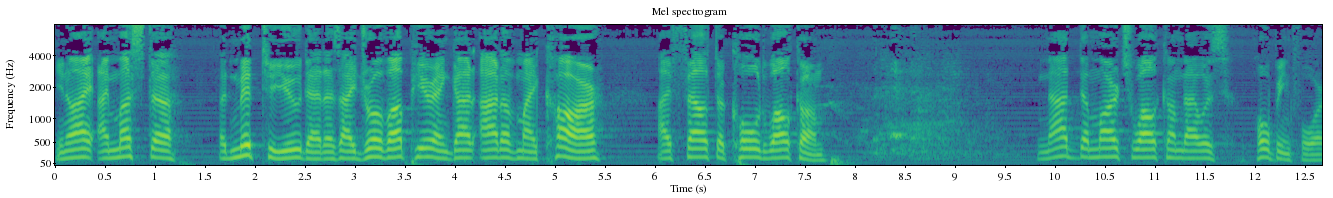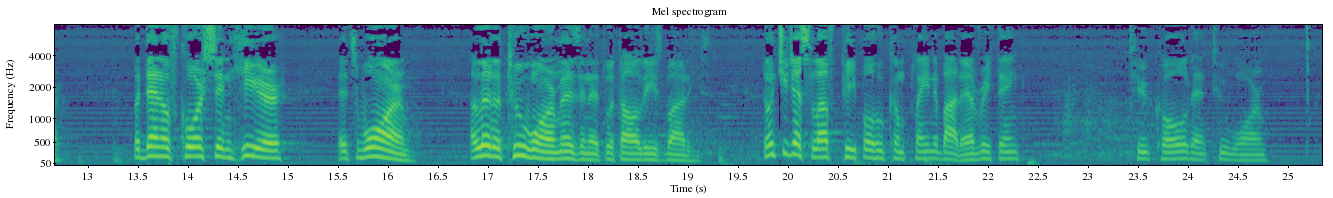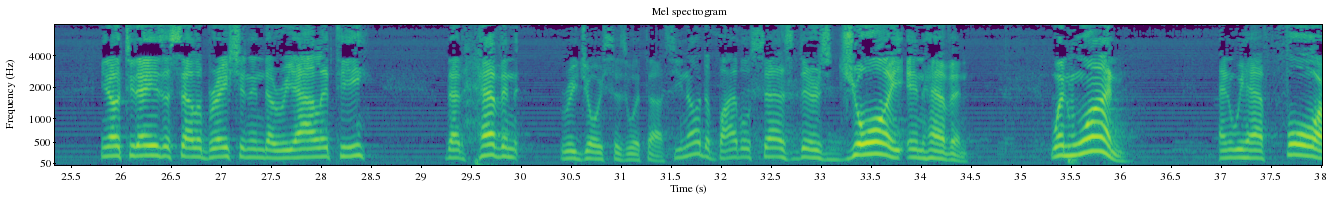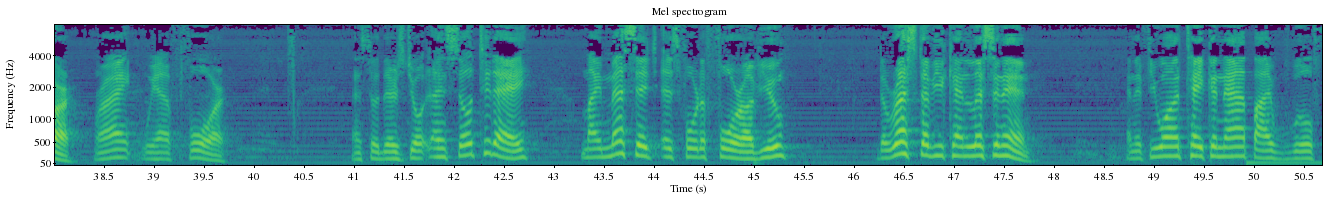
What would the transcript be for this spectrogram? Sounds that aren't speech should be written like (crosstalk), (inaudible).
You know, I, I must uh, admit to you that as I drove up here and got out of my car, I felt a cold welcome. Not the March welcome that I was hoping for. But then, of course, in here, it's warm. A little too warm, isn't it, with all these bodies? Don't you just love people who complain about everything? Too cold and too warm. You know, today is a celebration in the reality that heaven rejoices with us. You know, the Bible says there's joy in heaven. When one, and we have four, right? We have four. And so there's joy. And so today, my message is for the four of you. The rest of you can listen in. And if you want to take a nap, I will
